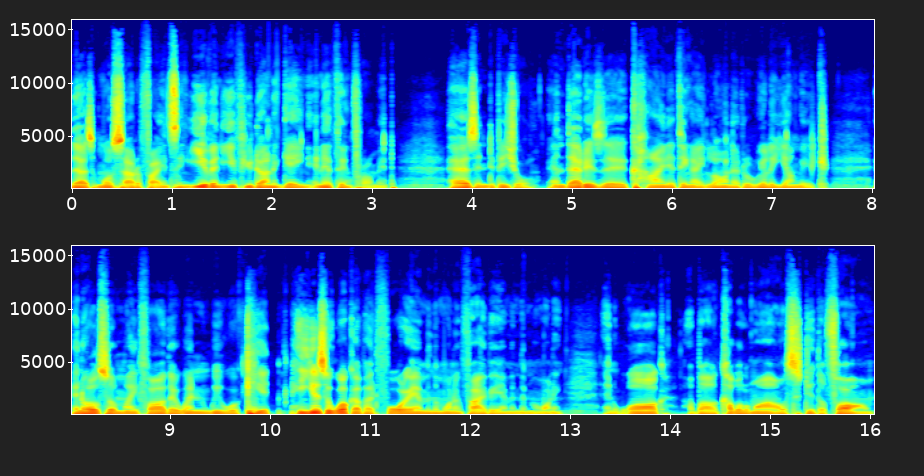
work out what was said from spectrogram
that's the most satisfying thing. Even if you don't gain anything from it, as individual, and that is a kind of thing I learned at a really young age. And also, my father, when we were kid, he used to wake up at 4 a.m. in the morning, 5 a.m. in the morning, and walk about a couple of miles to the farm.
